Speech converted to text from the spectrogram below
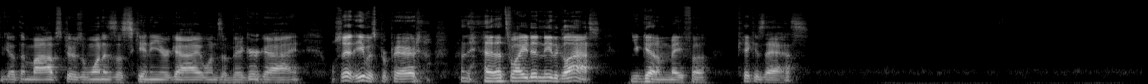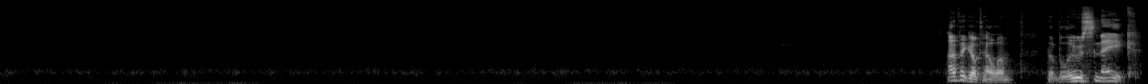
You got the mobsters. One is a skinnier guy, one's a bigger guy. Well, shit, he was prepared. That's why he didn't need a glass. You get him, Meifa. Kick his ass. I think I'll tell him. The blue snake.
